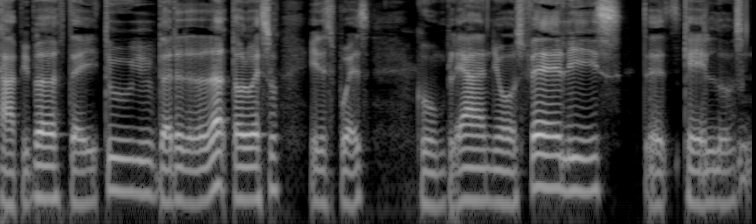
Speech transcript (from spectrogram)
Happy birthday to you, da, da, da, da, da, todo eso. Y después, cumpleaños feliz, que los Dios.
